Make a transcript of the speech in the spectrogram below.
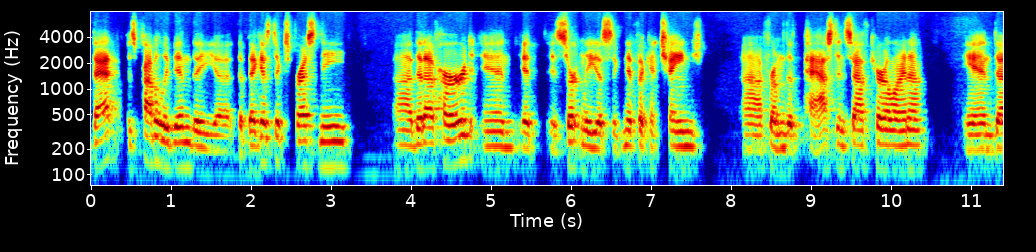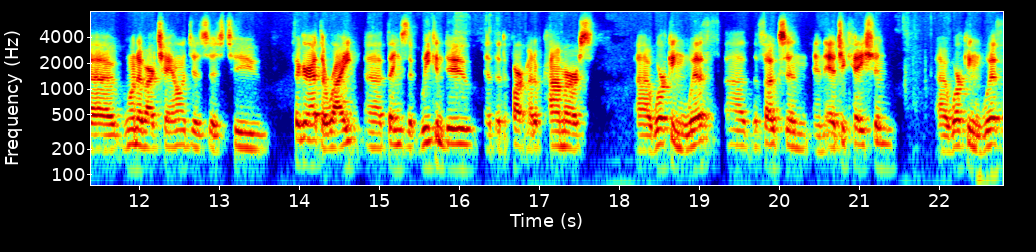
that has probably been the the biggest expressed need uh, that I've heard, and it is certainly a significant change uh, from the past in South Carolina. And uh, one of our challenges is to figure out the right things that we can do at the Department of Commerce uh, working with uh, the folks in, in education, uh, working with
